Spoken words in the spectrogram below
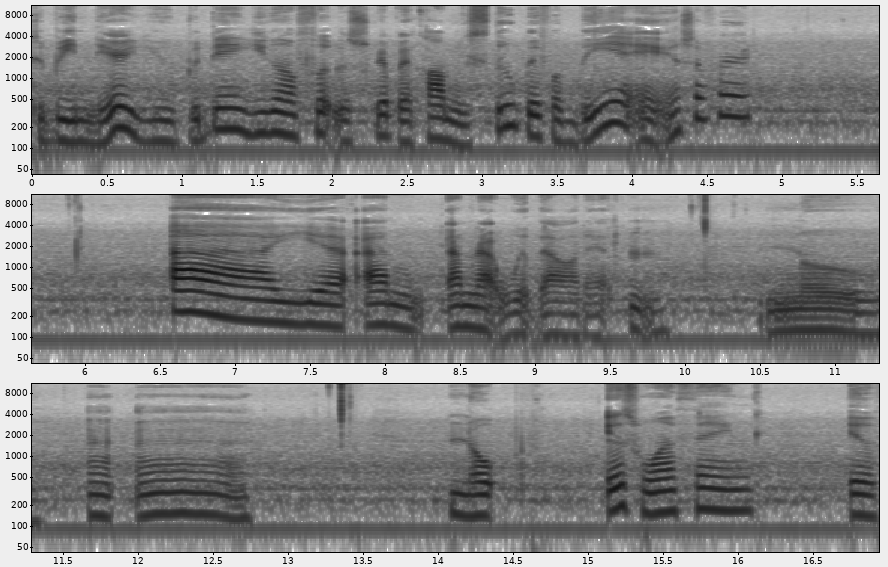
to be near you, but then you gonna flip the script and call me stupid for being an introvert. Ah, uh, yeah, I'm I'm not with all that. Mm-mm. No. Mm-mm. Nope. It's one thing if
